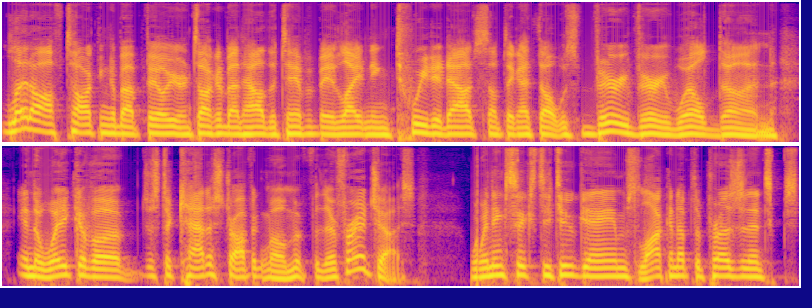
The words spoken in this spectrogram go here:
Let off talking about failure and talking about how the Tampa Bay Lightning tweeted out something I thought was very, very well done in the wake of a just a catastrophic moment for their franchise winning 62 games, locking up the president's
